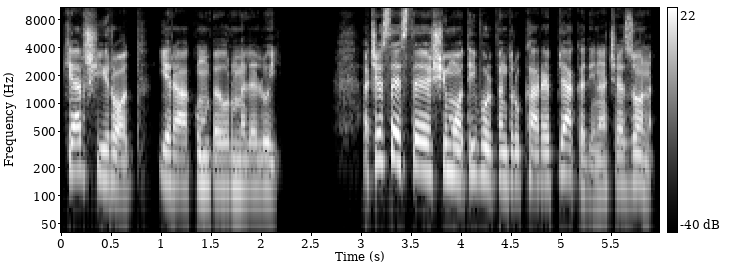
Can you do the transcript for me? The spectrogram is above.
Chiar și Irod era acum pe urmele lui. Acesta este și motivul pentru care pleacă din acea zonă.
